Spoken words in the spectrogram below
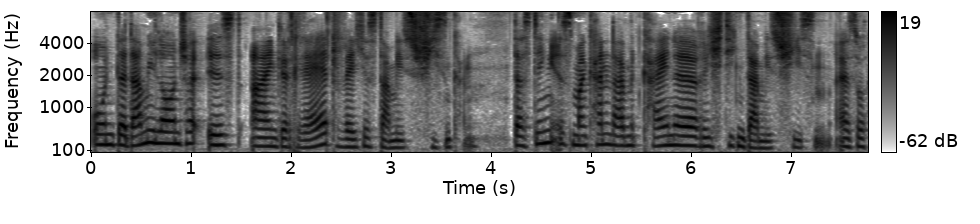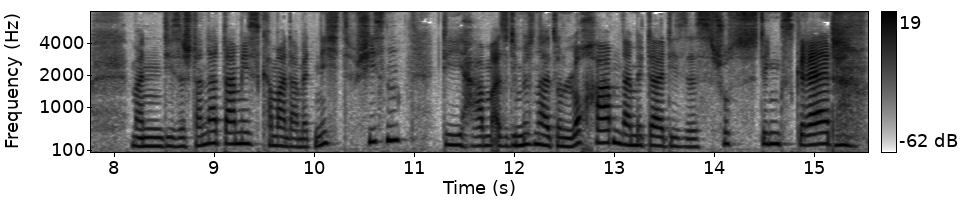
Und der Dummy Launcher ist ein Gerät, welches Dummies schießen kann. Das Ding ist, man kann damit keine richtigen Dummies schießen. Also man, diese Standard-Dummies kann man damit nicht schießen. Die haben, also die müssen halt so ein Loch haben, damit da dieses Schussdingsgerät,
